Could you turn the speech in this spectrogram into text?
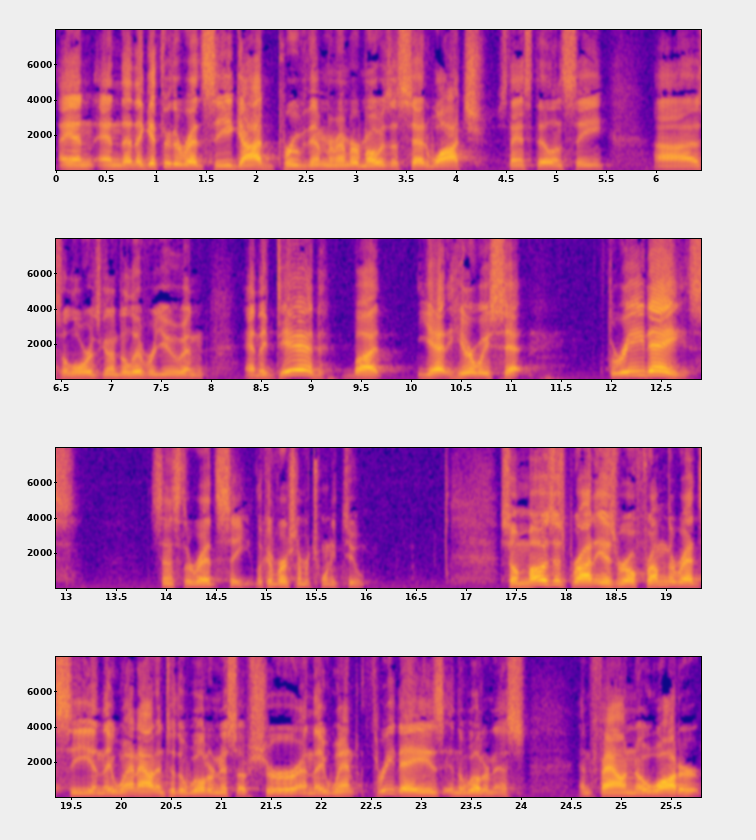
and, and then they get through the Red Sea. God proved them. Remember, Moses said, Watch, stand still and see uh, as the Lord's going to deliver you. And, and they did, but yet here we sit. Three days since the Red Sea. Look at verse number 22. So Moses brought Israel from the Red Sea, and they went out into the wilderness of Shur, and they went three days in the wilderness and found no water.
